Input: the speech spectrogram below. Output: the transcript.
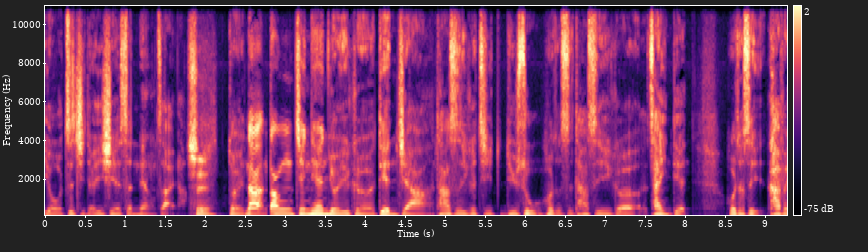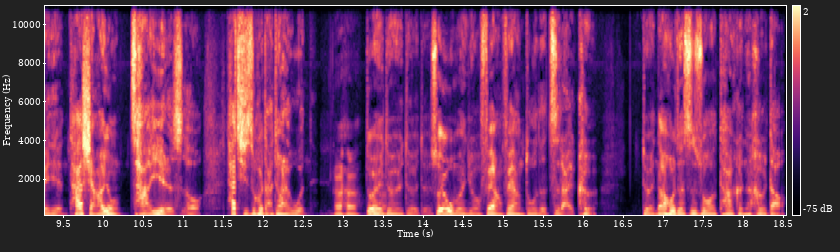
有自己的一些声量在了。是对。那当今天有一个店家，他是一个集旅宿，或者是他是一个餐饮店，或者是咖啡店，他想要用茶叶的时候，他其实会打电话来问。Uh huh. 对对对对，所以我们有非常非常多的自来客。对，那或者是说他可能喝到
